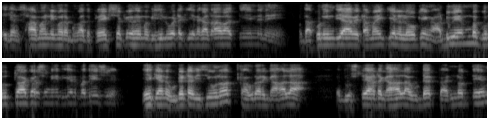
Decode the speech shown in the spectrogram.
කියන්නේ සාමාන්‍යයෙන් වර මොකද ප්‍රේක්ෂකයෝ එහෙම විහිළුවට කියන කතාවක් තියෙන්නේ මේ. දකුණු ඉන්දියාවේ තමයි කියලා ලෝකෙන් අඩුවෙන්ම ගුරුත්වාකර්ෂණය තියෙන ප්‍රදේශය. ඒ කියන්නේ උඩට විසි වුණොත් කවුරු හරි ගහලා දෘෂ්ටයාට ගහලා උඩ පැන්නොත් එහෙම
